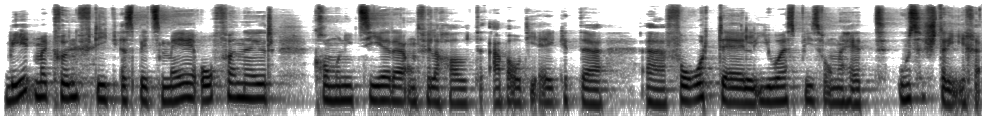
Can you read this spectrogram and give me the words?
Wird man künftig ein bisschen mehr offener kommunizieren und vielleicht halt eben auch die eigenen äh, Vorteile, USPs, die man hat, ausstreichen?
